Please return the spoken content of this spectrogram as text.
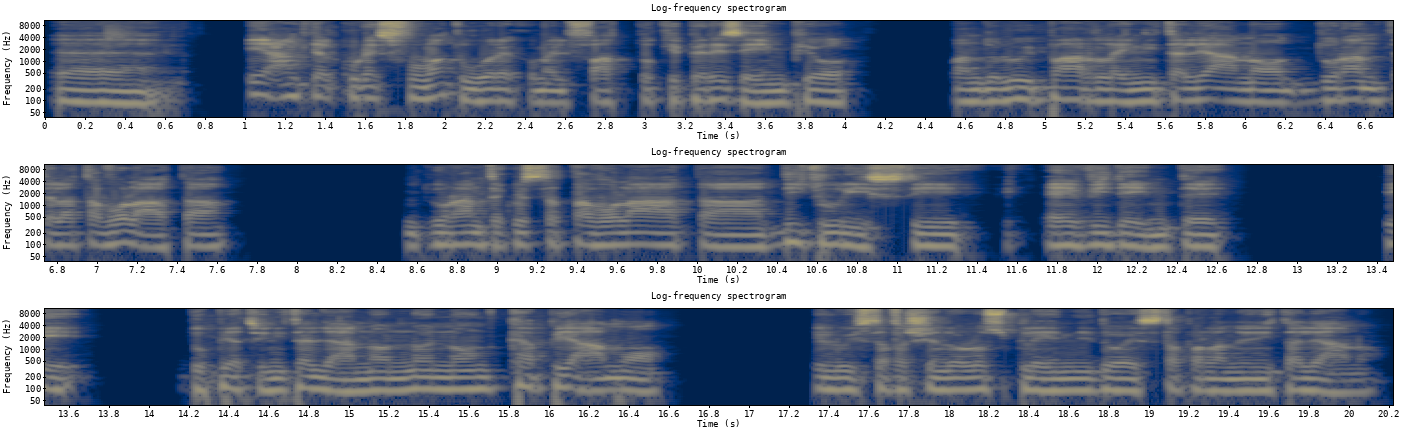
eh, e anche alcune sfumature come il fatto che per esempio quando lui parla in italiano durante la tavolata, durante questa tavolata di turisti, è evidente che doppiato in italiano noi non capiamo che lui sta facendo lo splendido e sta parlando in italiano.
